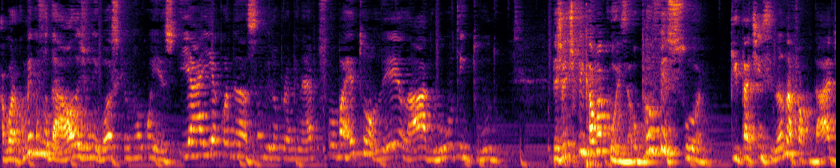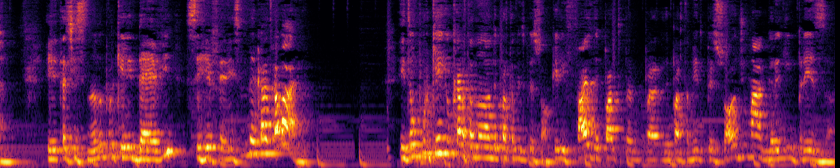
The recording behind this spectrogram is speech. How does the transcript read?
Agora, como é que eu vou dar aula de um negócio que eu não conheço? E aí a coordenação virou para mim na época e falou: Barreto, lê lá, Google tem tudo. Deixa eu te explicar uma coisa: o professor que está te ensinando na faculdade, ele está te ensinando porque ele deve ser referência no mercado de trabalho. Então, por que, que o cara está dando departamento pessoal? Porque ele faz departamento pessoal de uma grande empresa.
